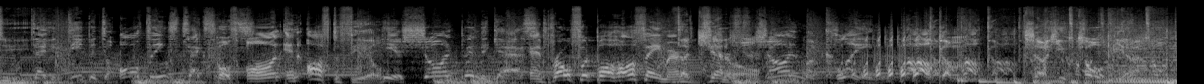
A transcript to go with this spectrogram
deep, diving deep into all things Texas, both on and off the field. Here's Sean Pendergast and Pro Football Hall of Famer, the General, John McClain. Welcome, welcome to Houtopia.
